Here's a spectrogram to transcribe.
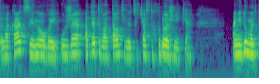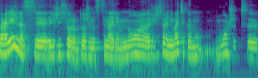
локации новой, уже от этого отталкиваются часто художники – они думают параллельно с э, режиссером тоже над сценарием, но режиссер-аниматика может э,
